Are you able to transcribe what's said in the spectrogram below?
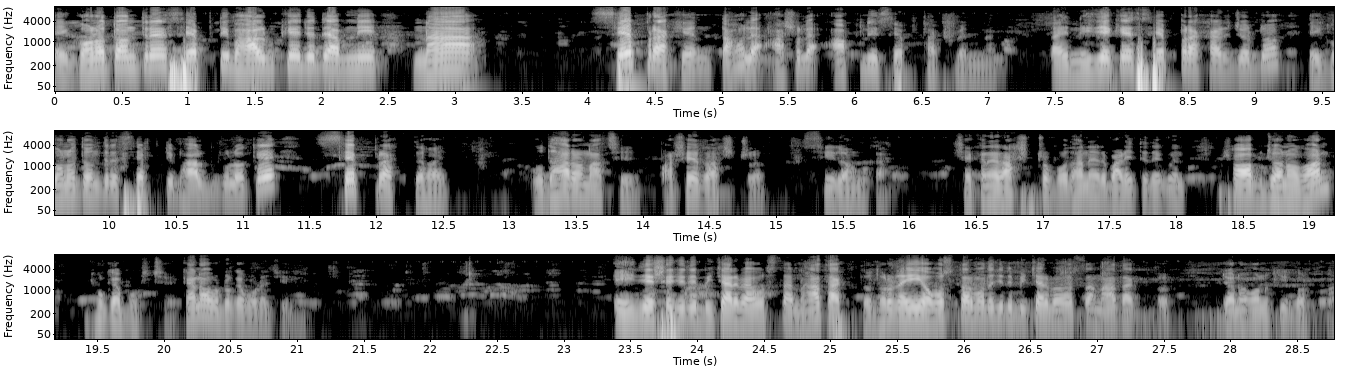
এই গণতন্ত্রের সেফটি ভাল্বকে যদি আপনি না সেফ রাখেন, তাহলে আসলে আপনি সেফ থাকবেন না। তাই নিজেকে সেফ রাখার জন্য এই গণতন্ত্রের সেফটি ভাল্বগুলোকে সেফ রাখতে হয়। উদাহরণ আছে পাশের রাষ্ট্র, শ্রীলঙ্কা। সেখানে রাষ্ট্রপ্রধানের বাড়িতে দেখবেন সব জনগণ ঢুকে পড়ছে। কেন ঢুকে পড়েছিল? এই দেশে যদি বিচার ব্যবস্থা না থাকতো, ধরুন এই অবস্থার মধ্যে যদি বিচার ব্যবস্থা না থাকতো, জনগণ কি করতো?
